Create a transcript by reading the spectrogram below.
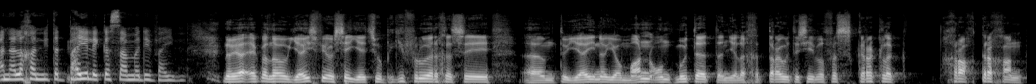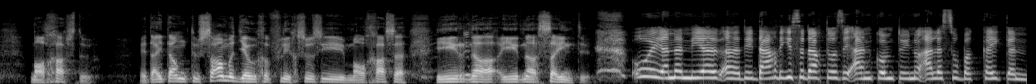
En hulle geniet dit baie lekker saam met die wyn. Nou ja, ek wil nou juist vir jou sê jy het so 'n bietjie vroeër gesê, ehm um, toe jy nou jou man ontmoet het en julle getroud is, jy wil verskriklik graag teruggaan Malgas toe het hy dan toe saam met jou gevlieg soos die malgasse hier na hier na Sein toe. O ja, nee, nee, die dag die eerste dag toe hy aankom toe hy nou alles so bekyk en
